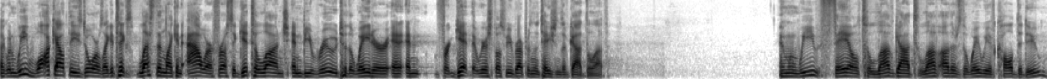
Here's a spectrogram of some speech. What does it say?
Like when we walk out these doors, like it takes less than like an hour for us to get to lunch and be rude to the waiter and, and forget that we're supposed to be representations of God's love. And when we fail to love God, to love others the way we have called to do,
